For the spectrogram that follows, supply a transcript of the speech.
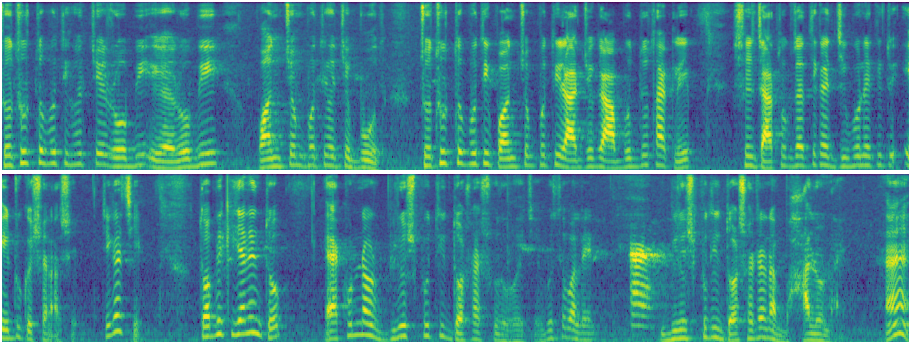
চতুর্থপতি হচ্ছে রবি রবি পঞ্চমপতি হচ্ছে বুধ। চতুর্থপতি পঞ্চমপতি রাজ্যকে আবদ্ধ থাকলে সেই জাতক জাতিকার জীবনে কিন্তু এডুকেশন আসে ঠিক আছে? তবে কি জানেন তো এখন না ওর বৃহস্পতির দশা শুরু হয়েছে বুঝতে পারলেন? হ্যাঁ। বৃহস্পতির দশাটা না ভালো নয় হ্যাঁ?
